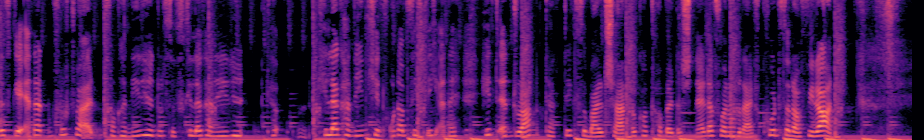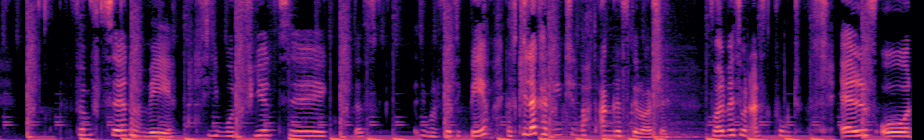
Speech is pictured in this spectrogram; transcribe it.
des geänderten Fluchtverhaltens von Kaninchen nutzt das Killerkaninchen, Killerkaninchen unabsichtlich eine Hit-and-Run-Taktik. Sobald Schaden bekommt, hoppelt es schnell davon und greift kurz darauf wieder an. 15W 47 das 47b das Killerkaninchen macht Angriffsgeräusche. Vollversion 1.11 und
